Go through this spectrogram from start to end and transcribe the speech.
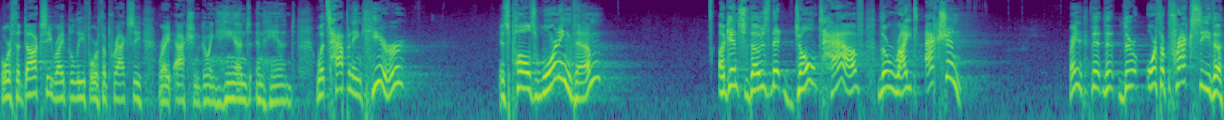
Orthodoxy, right belief, orthopraxy, right action, going hand in hand. What's happening here is Paul's warning them against those that don't have the right action. Right? The, the, their orthopraxy, the,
